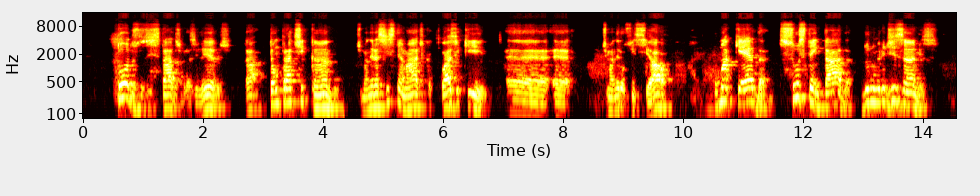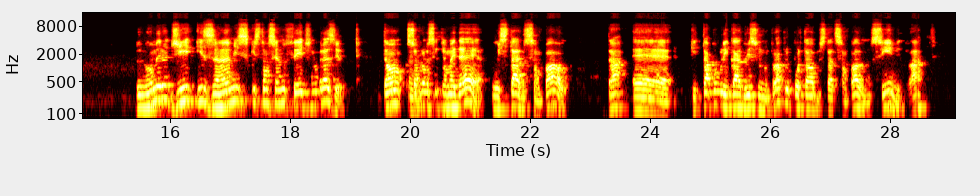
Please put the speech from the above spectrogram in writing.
todos os estados brasileiros tá, estão praticando de maneira sistemática, quase que é, é, de maneira oficial, uma queda sustentada do número de exames, do número de exames que estão sendo feitos no Brasil. Então, só para você ter uma ideia, o Estado de São Paulo, tá, é, que está publicado isso no próprio portal do Estado de São Paulo, no CIMI, lá,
